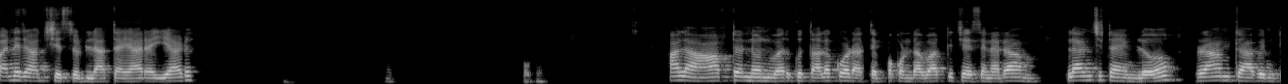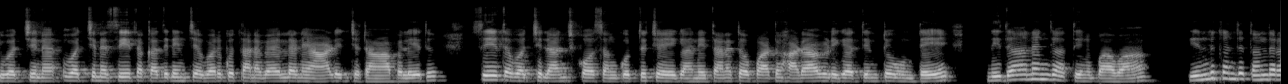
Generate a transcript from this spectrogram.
పని రాక్షసుడిలా తయారయ్యాడు. అలా ఆఫ్టర్నూన్ వరకు తల కూడా తిప్పకుండా వర్క్ చేసిన రామ్ లంచ్ టైంలో రామ్ క్యాబిన్కి వచ్చిన వచ్చిన సీత కదిలించే వరకు తన వేళ్ళని ఆడించటం ఆపలేదు. సీత వచ్చి లంచ్ కోసం గుర్తు చేయగానే తనతో పాటు హడావిడిగా తింటూ ఉంటే నిదానంగా తిను బావా. ఎందుకంత తొందర?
